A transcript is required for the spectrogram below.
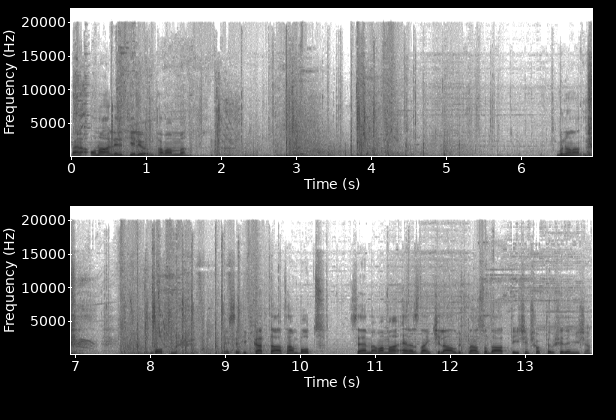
Ben onu halledip geliyorum tamam mı? Bu ne lan? Botmuş. Neyse dikkat dağıtan bot sevmem ama en azından kill aldıktan sonra dağıttığı için çok da bir şey demeyeceğim.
